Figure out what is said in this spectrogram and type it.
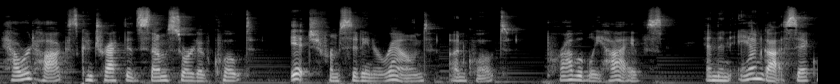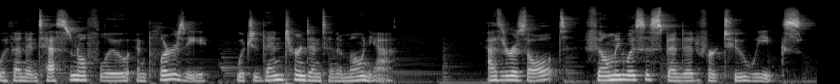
Howard Hawks contracted some sort of, quote, itch from sitting around, unquote, probably hives, and then Anne got sick with an intestinal flu and pleurisy, which then turned into pneumonia. As a result, filming was suspended for two weeks.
